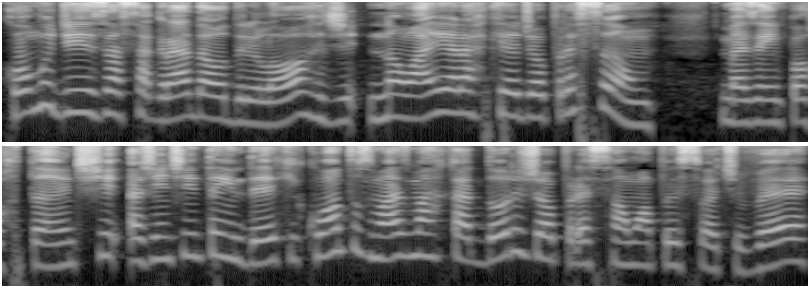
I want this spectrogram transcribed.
Como diz a sagrada Audre Lorde, não há hierarquia de opressão, mas é importante a gente entender que quantos mais marcadores de opressão uma pessoa tiver,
